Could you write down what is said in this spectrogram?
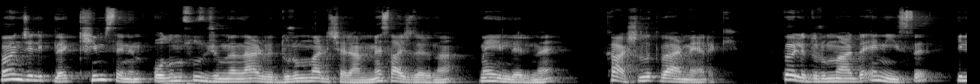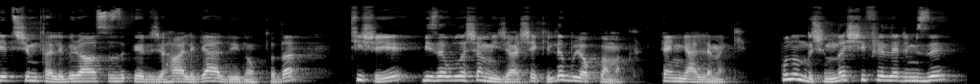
Öncelikle kimsenin olumsuz cümleler ve durumlar içeren mesajlarına, maillerine karşılık vermeyerek. Böyle durumlarda en iyisi iletişim talebi rahatsızlık verici hale geldiği noktada kişiyi bize ulaşamayacağı şekilde bloklamak, engellemek. Bunun dışında şifrelerimizi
